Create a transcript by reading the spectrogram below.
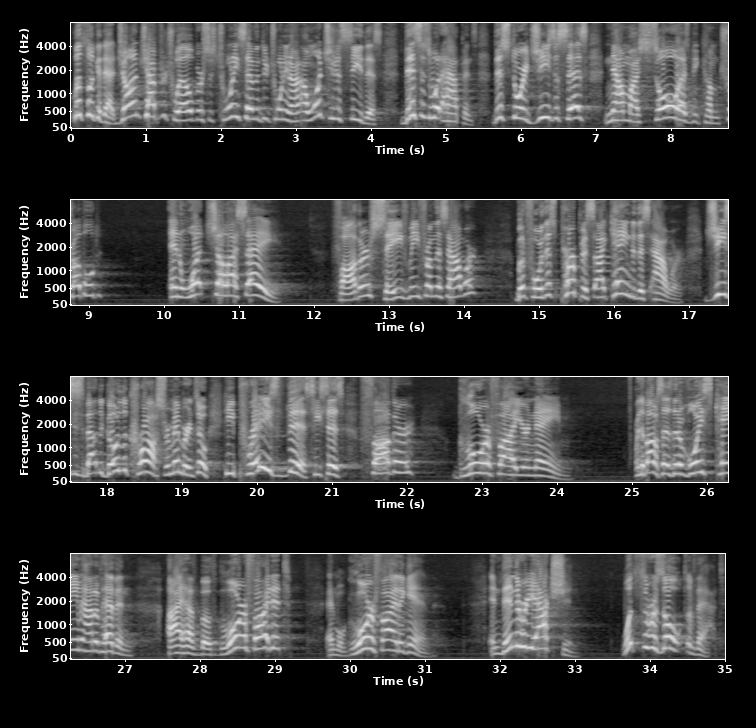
Let's look at that. John chapter 12, verses 27 through 29. I want you to see this. This is what happens. This story, Jesus says, Now my soul has become troubled, and what shall I say? Father, save me from this hour? But for this purpose I came to this hour. Jesus is about to go to the cross, remember. And so he prays this. He says, Father, glorify your name. And the Bible says that a voice came out of heaven I have both glorified it and will glorify it again. And then the reaction what's the result of that?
